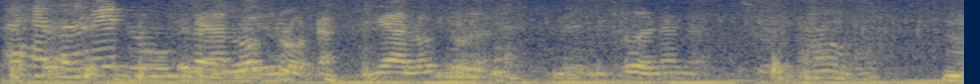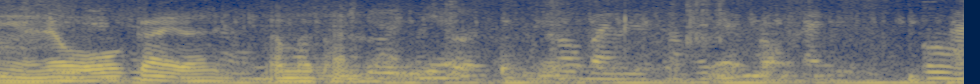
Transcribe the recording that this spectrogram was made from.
ไอ้แฮปปี้เบดรูมยาลดกรดอะยาลดกรดตัวนั่นอะ เนี่ยโอ้โหใกล้แล้วเนี่ยเอามาทันเข้าไปมันจะทำให้ได้สองกันไอ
